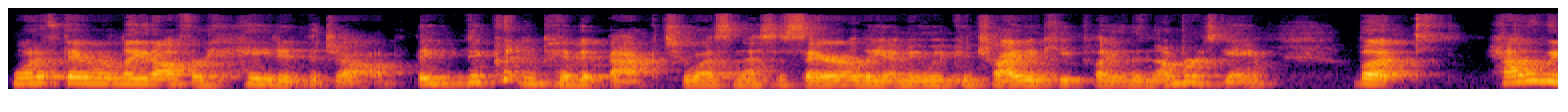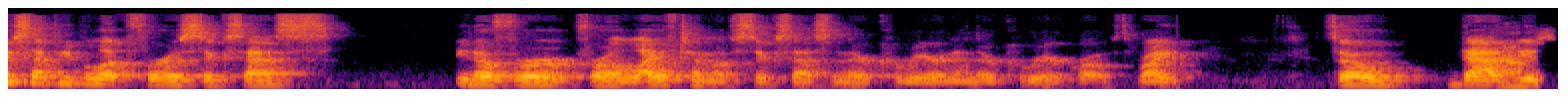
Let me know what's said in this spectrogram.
what if they were laid off or hated the job? They, they couldn't pivot back to us necessarily. I mean, we could try to keep playing the numbers game, but how do we set people up for a success, you know, for, for a lifetime of success in their career and in their career growth, right? So that yeah. is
